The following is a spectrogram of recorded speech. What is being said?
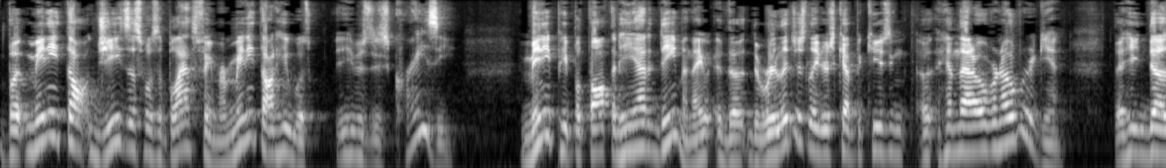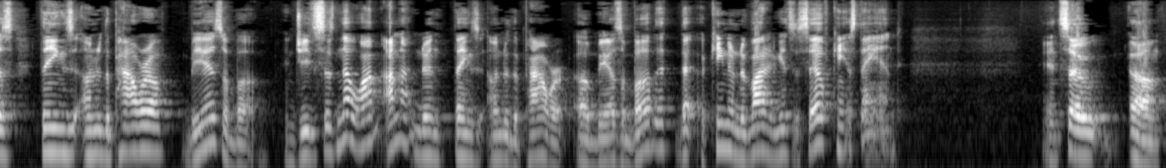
But many thought Jesus was a blasphemer. Many thought he was he was just crazy. Many people thought that he had a demon. They the, the religious leaders kept accusing uh, him that over and over again, that he does things under the power of Beelzebub. And Jesus says, "No, I'm I'm not doing things under the power of Beelzebub. That, that a kingdom divided against itself can't stand." And so, um,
